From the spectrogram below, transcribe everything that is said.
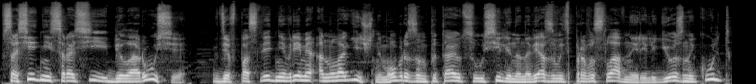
В соседней с Россией Беларуси, где в последнее время аналогичным образом пытаются усиленно навязывать православный религиозный культ,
